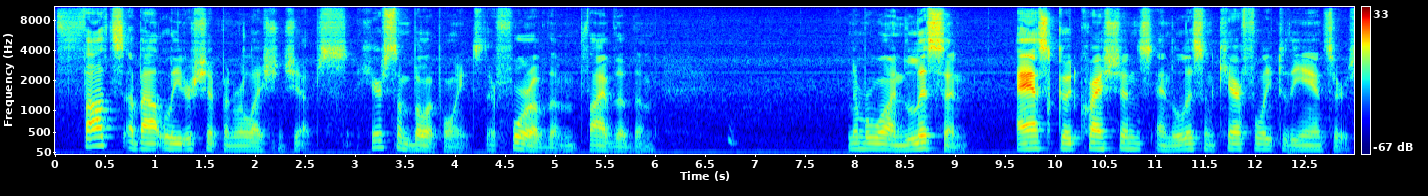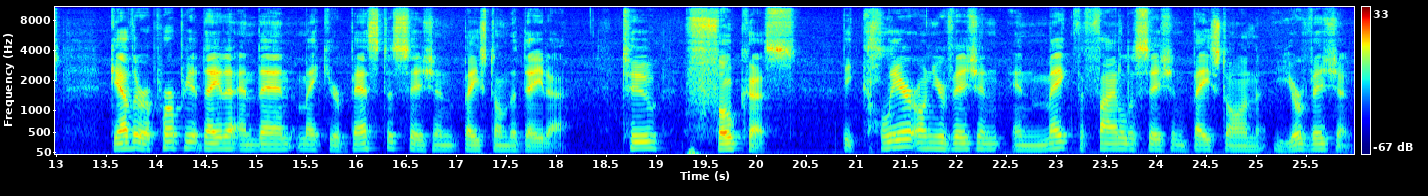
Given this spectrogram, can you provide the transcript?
thoughts about leadership and relationships. Here's some bullet points. There are four of them, five of them. Number one, listen. Ask good questions and listen carefully to the answers. Gather appropriate data and then make your best decision based on the data. Two, focus. Be clear on your vision and make the final decision based on your vision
